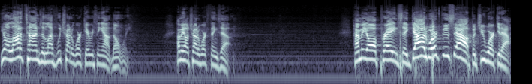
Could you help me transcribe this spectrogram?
You know, a lot of times in life, we try to work everything out, don't we? How many y'all try to work things out? How many y'all pray and say, God, work this out, but you work it out?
